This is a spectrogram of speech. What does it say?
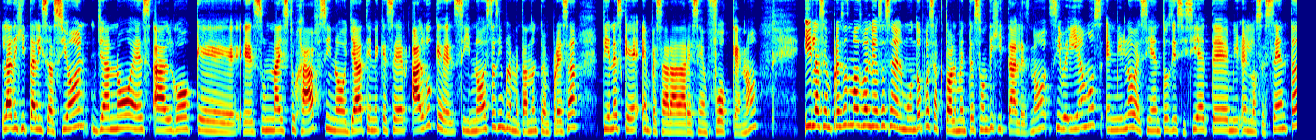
la digitalización ya no es algo que es un nice to have, sino ya tiene que ser algo que si no estás implementando en tu empresa, tienes que empezar a dar ese enfoque, ¿no? Y las empresas más valiosas en el mundo, pues actualmente son digitales, ¿no? Si veíamos en 1917, en los 60,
